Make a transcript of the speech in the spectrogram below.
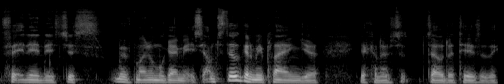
fitting in is just with my normal gaming. I'm still going to be playing your your kind of Zelda Tears of the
